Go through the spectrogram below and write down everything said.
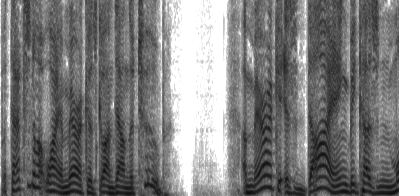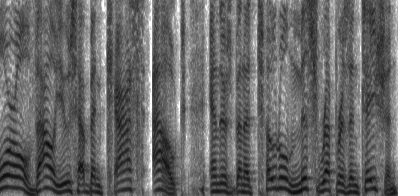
But that's not why America's gone down the tube. America is dying because moral values have been cast out and there's been a total misrepresentation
